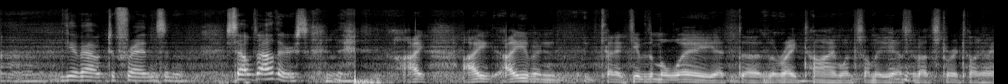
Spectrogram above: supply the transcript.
uh, give out to friends and sell to others. I, I, I even kind of give them away at the, the right time when somebody Mm-hmm. asks about storytelling. I,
